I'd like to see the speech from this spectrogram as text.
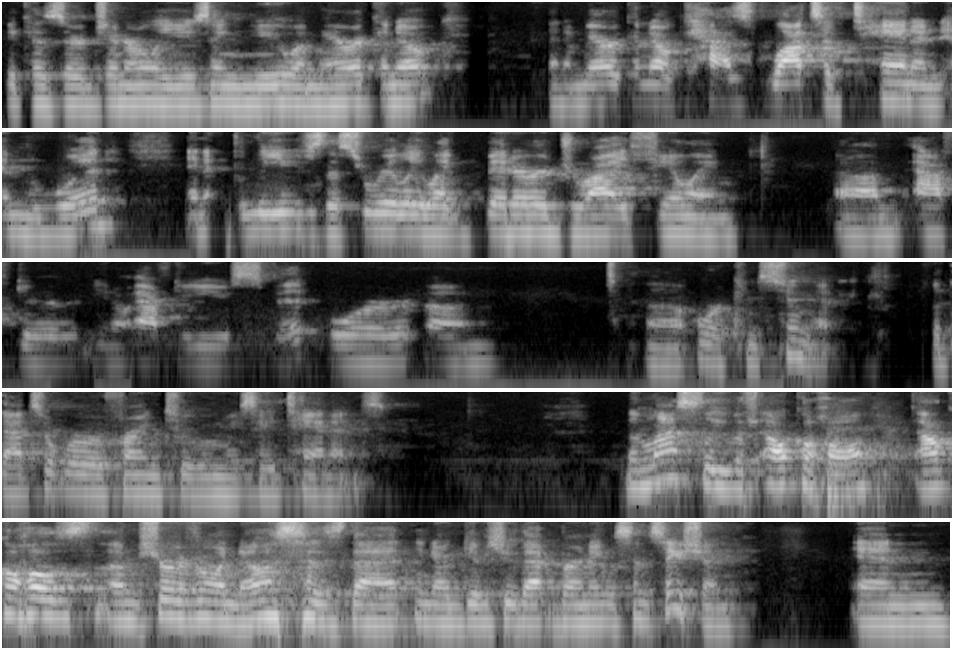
because they're generally using new American oak. And American oak has lots of tannin in the wood, and it leaves this really like bitter, dry feeling um, after you know after you spit or um, uh, or consume it. But that's what we're referring to when we say tannins. Then lastly, with alcohol, alcohols, I'm sure everyone knows, is that, you know, gives you that burning sensation. And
